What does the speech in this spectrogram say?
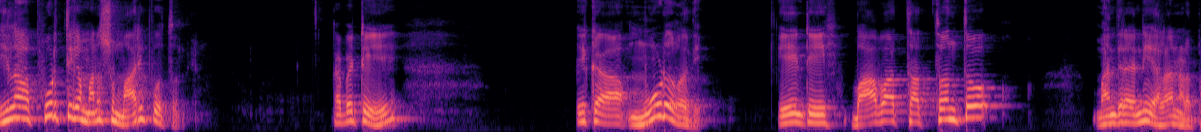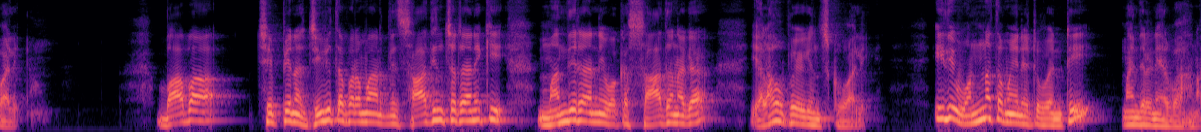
ఇలా పూర్తిగా మనసు మారిపోతుంది. కాబట్టి ఇక మూడవది. ఏంటి? బాబా తత్వంతో మందిరాన్ని ఎలా నడపాలి? బాబా చెప్పిన జీవిత పరమార్థిని సాధించడానికి మందిరాన్ని ఒక సాధనగా ఎలా ఉపయోగించుకోవాలి? ఇది ఉన్నతమైనటువంటి మందిర నిర్వహణ.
